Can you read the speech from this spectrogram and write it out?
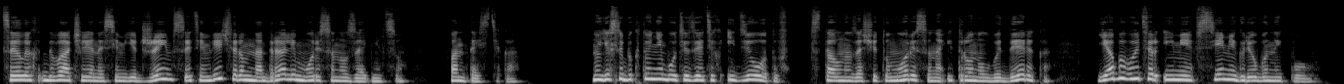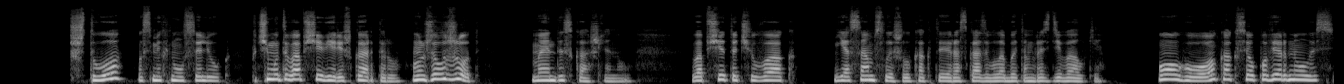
Целых два члена семьи Джеймс этим вечером надрали Моррисону задницу. Фантастика. Но если бы кто-нибудь из этих идиотов встал на защиту Моррисона и тронул бы Дерека, я бы вытер ими всеми грёбаный пол. «Что?» — усмехнулся Люк. Почему ты вообще веришь Картеру? Он же лжет. Мэндес кашлянул. «Вообще-то, чувак, я сам слышал, как ты рассказывал об этом в раздевалке». «Ого, как все повернулось!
